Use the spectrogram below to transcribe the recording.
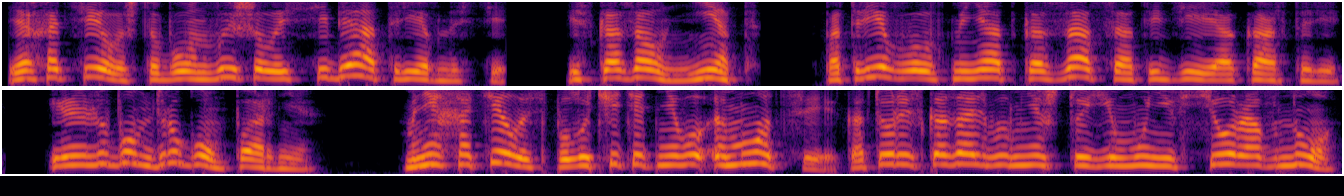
Я хотела, чтобы он вышел из себя от ревности и сказал «нет», потребовал от меня отказаться от идеи о Картере или любом другом парне. Мне хотелось получить от него эмоции, которые сказали бы мне, что ему не все равно.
